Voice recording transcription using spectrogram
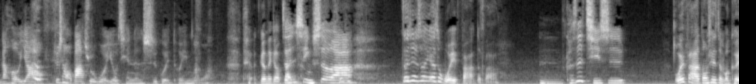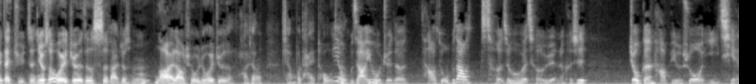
然后要就像我爸说过，有钱能使鬼推磨，跟那个征信社啊。这件事应该是违法的吧？嗯，可是其实违法的东西怎么可以再举证？有时候我也觉得这个司法就是嗯绕来绕去，我就会觉得好像想不太透。因为我不知道，因为我觉得好，我不知道扯这个会不会扯远了。可是就跟好，比如说以前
